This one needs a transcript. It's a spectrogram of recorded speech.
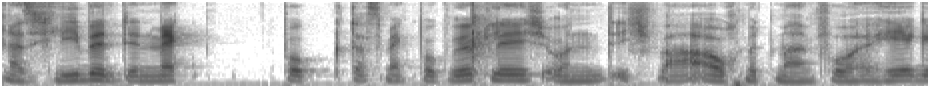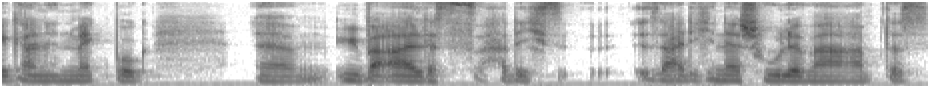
also ich liebe den MacBook, das MacBook wirklich und ich war auch mit meinem vorhergegangenen MacBook ähm, überall, das hatte ich, seit ich in der Schule war, habe das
